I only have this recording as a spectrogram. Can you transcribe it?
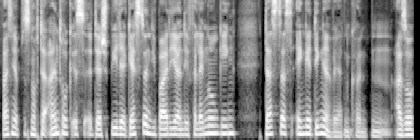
weiß nicht, ob das noch der Eindruck ist, äh, der Spiele gestern, die beide ja in die Verlängerung gingen, dass das enge Dinge werden könnten. Also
